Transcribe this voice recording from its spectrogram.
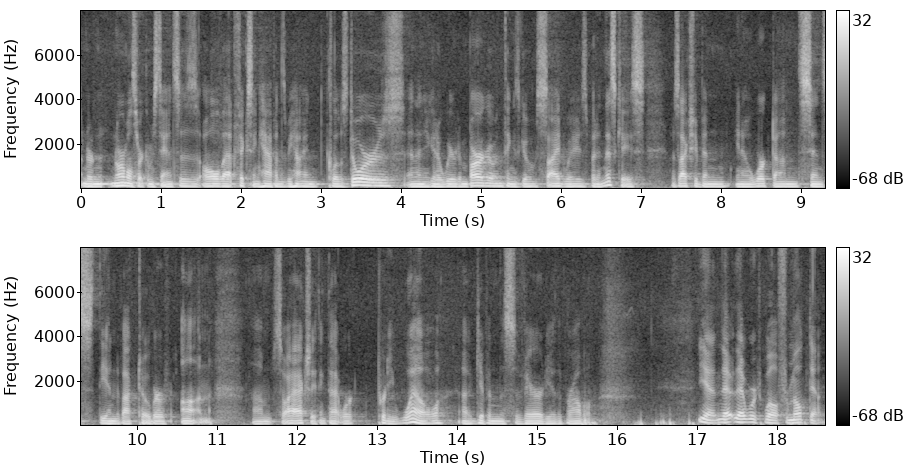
under normal circumstances, all that fixing happens behind closed doors, and then you get a weird embargo and things go sideways. But in this case, it's actually been you know worked on since the end of October on. Um, so I actually think that worked pretty well, uh, given the severity of the problem. Yeah, that, that worked well for meltdown.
